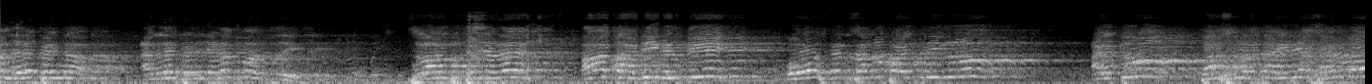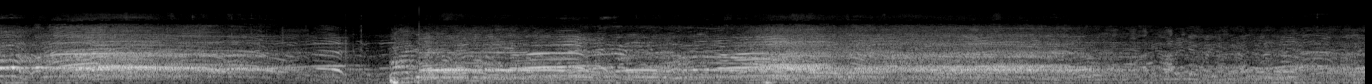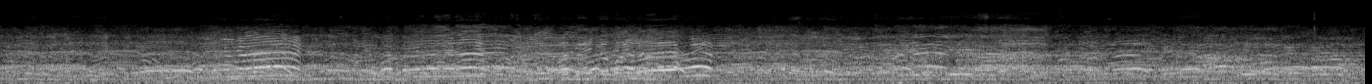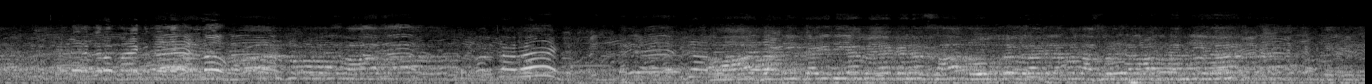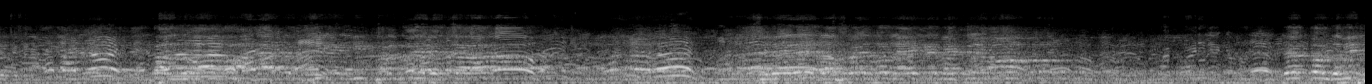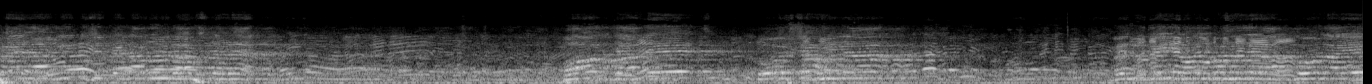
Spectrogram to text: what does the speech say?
ਭਾਂਦੇ ਦੇ ਪਿੰਡ, ਅਗਲੇ ਪਿੰਡ ਜਾਣਾ ਭਗਵੰਤ ਦੇ। ਸਵਾਲ ਪੁੱਛਣ ਜਾਣਾ ਆ ਤੁਹਾਡੀ ਗਿਣਤੀ ਉਸ ਦਿਨ ਸਾਨੂੰ 5 ਤਰੀਕ ਨੂੰ ਆਈਟੂ 10 ਆਵਾਜ਼ ਜਾਣੀ ਚਾਹੀਦੀ ਹੈ। ਮੈਂ ਕਹਿੰਦਾ, ਸਾਹ ਰੋਕ ਕੇ ਜਰਾ ਕਿ ਆਪਾਂ 10 ਮਿੰਟ ਗੱਲਬਾਤ ਕਰਨੀ ਹੈ। ਧੰਨਵਾਦ ਤੁਹਾਡਾ। ਤੁਸੀਂ ਇੰਨੀ ਠੰਡ ਦੇ ਵਿੱਚ ਸਵੇਰੇ 10 ਵਜੇ ਤੋਂ ਲੈ ਕੇ ਬੈਠੇ ਹੋ। ਤੇ ਧੁੰਦ ਵੀ ਪੈ ਜਾਗੀ ਤੁਸੀਂ ਪਿੰਡਾਂ ਨੂੰ ਵੀ ਵਾਪਸ ਜਾਣਾ ਹੈ ਬਹੁਤ ਜ਼ਿਆਦਾ ਕੋਸ਼ਿਸ਼ਾਂ ਹੋਈਆਂ ਮੈਨੂੰ ਕਈ ਨੌਜਵਾਨਾਂ ਦੇ ਫੋਨ ਆਏ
